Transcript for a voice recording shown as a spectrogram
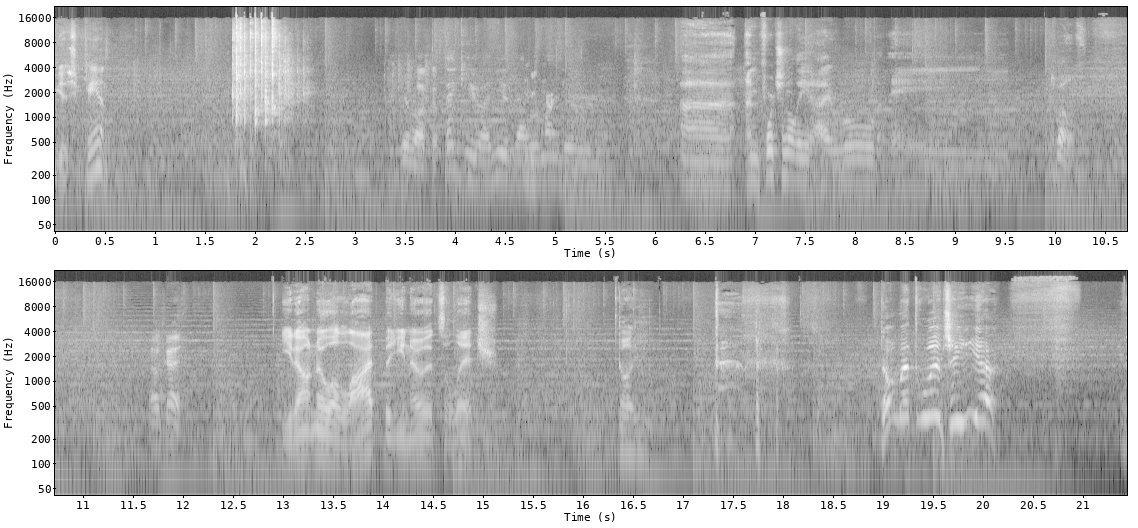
Yes, you can. You're welcome. Thank you. I needed that reminder. Uh, unfortunately, I rolled a 12. Okay. You don't know a lot, but you know it's a lich. Die. Don't let the lich eat you!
